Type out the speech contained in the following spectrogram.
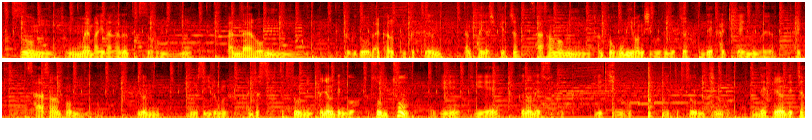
특수 호미 정말 많이 나가는 특수 호미 반달 호미 여기도 날카롭고 끝은 땅 파기가 쉽겠죠? 사선 호미 전통 호미 방식으로 생겼죠? 근데 갈기가 있는 거예요. 갈기 사선 호미 이건 모르겠어 이름을 안 줬어. 특수 호미 변형된 거 특수 호미 2 여기 뒤에 끊어낼 수 있게끔 얘 친구 얘 특수 호미 친구 근데 변형됐죠?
